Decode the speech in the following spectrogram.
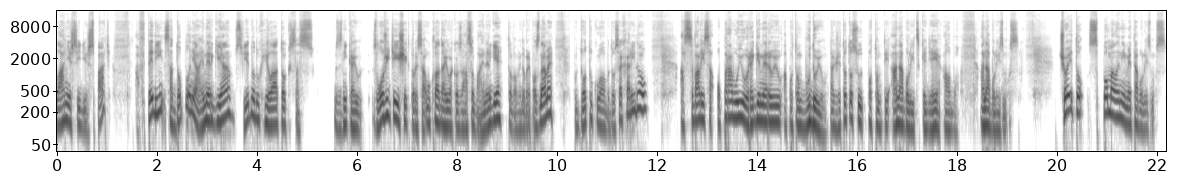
láhneš si, ideš spať a vtedy sa doplňa energia z jednoduchých látok, sa vznikajú zložitejšie, ktoré sa ukladajú ako zásoba energie, to veľmi dobre poznáme, buď do tuku alebo do sacharidov a svaly sa opravujú, regenerujú a potom budujú. Takže toto sú potom tie anabolické deje alebo anabolizmus. Čo je to spomalený metabolizmus?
